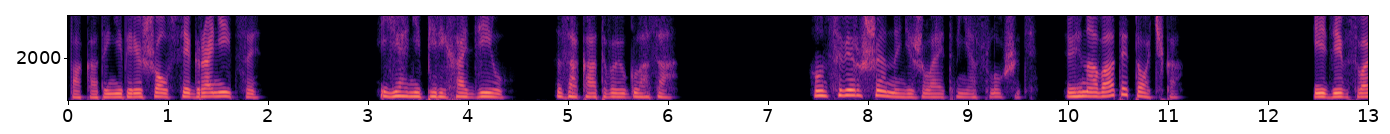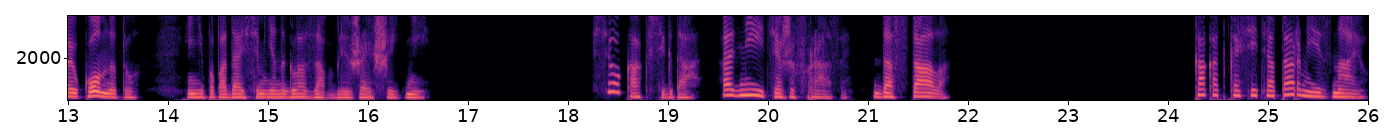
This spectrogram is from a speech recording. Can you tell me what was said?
пока ты не перешел все границы. Я не переходил. Закатываю глаза. Он совершенно не желает меня слушать. Виноватый точка. Иди в свою комнату и не попадайся мне на глаза в ближайшие дни. Все как всегда, одни и те же фразы. Достала. Как откосить от армии, знаю.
